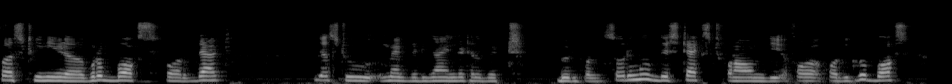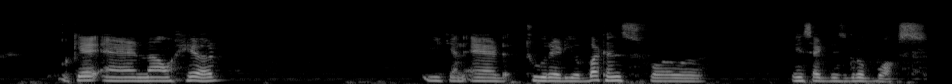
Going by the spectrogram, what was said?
first we need a group box for that just to make the design little bit beautiful. So remove this text from the for, for the group box. Okay and now here we can add two radio buttons for inside this group box.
